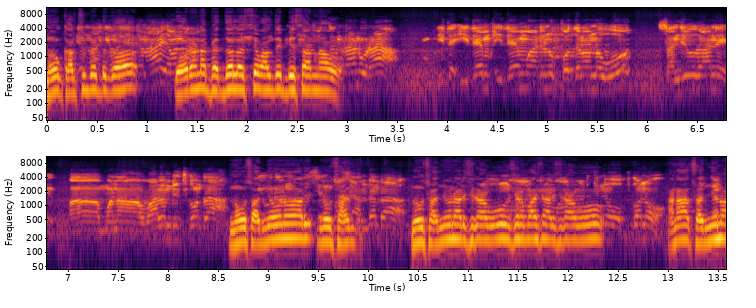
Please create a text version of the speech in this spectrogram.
నువ్వు ఖర్చు పెట్టుకో. ఎవరైనా పెద్దోళ్ళు వస్తే వాళ్ళతో ఇప్పిస్తా అన్నావు. నువ్వు? ఇదే ఇదే ఇదే మాట నువ్వు పొద్దున నువ్వు సంజీవ్ గాని మన వాళ్ళని పిలుచుకొని రా. నువ్వు సంజీవ్ నువ్వు నువ్వు సంజీవ్ నడిచినావు శివభాష నడిచినావు? నేను ఒప్పుకోను. అన్న సంజీవ్ నేను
